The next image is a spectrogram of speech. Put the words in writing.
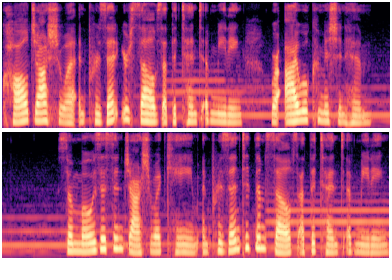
Call Joshua and present yourselves at the tent of meeting, where I will commission him. So Moses and Joshua came and presented themselves at the tent of meeting.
